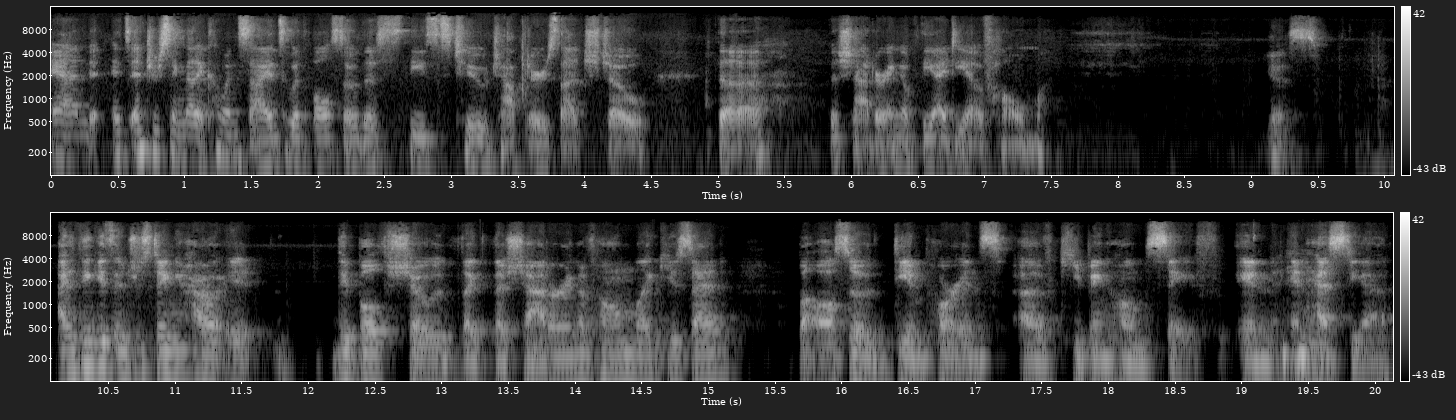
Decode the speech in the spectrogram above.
and it's interesting that it coincides with also this these two chapters that show the the shattering of the idea of home Yes. I think it's interesting how it they both showed like the shattering of home, like you said, but also the importance of keeping home safe in in Mhm. Hestia.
